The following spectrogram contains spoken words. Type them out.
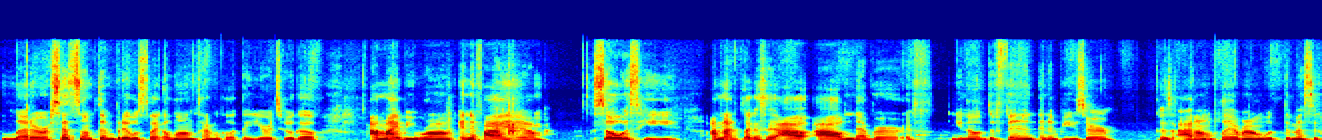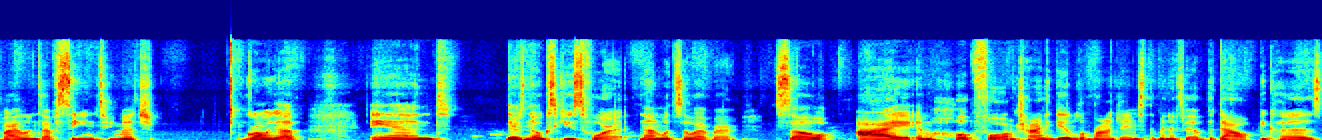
letter or said something, but it was like a long time ago, like a year or two ago. I might be wrong, and if I am, so is he. I'm not like I said. I'll I'll never if you know defend an abuser because I don't play around with domestic violence. I've seen too much growing up, and there's no excuse for it, none whatsoever. So I am hopeful. I'm trying to give LeBron James the benefit of the doubt because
